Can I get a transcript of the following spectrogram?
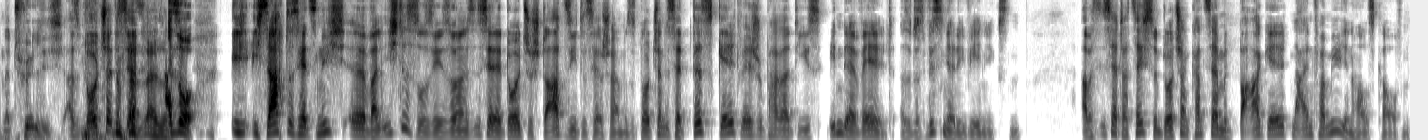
Natürlich. Also Deutschland ist ja. Also- Also, ich, ich sage das jetzt nicht, äh, weil ich das so sehe, sondern es ist ja der deutsche Staat, sieht es ja scheinbar so. Deutschland ist ja das Geldwäscheparadies in der Welt. Also, das wissen ja die wenigsten. Aber es ist ja tatsächlich so. In Deutschland kannst du ja mit Bargeld ein Einfamilienhaus kaufen.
